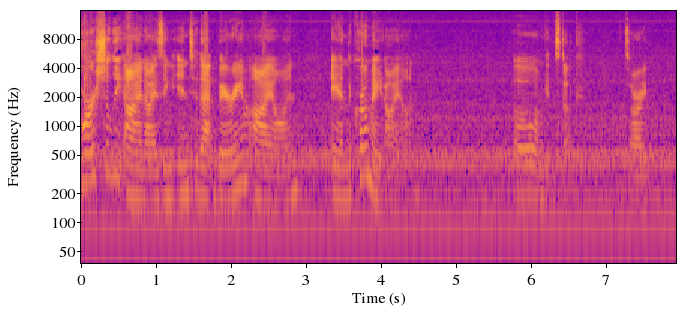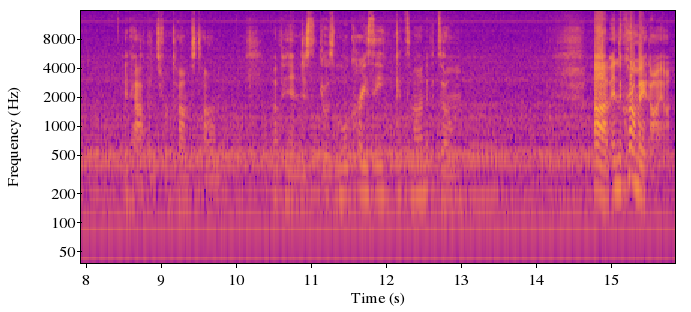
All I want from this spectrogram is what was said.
partially ionizing into that barium ion and the chromate ion. Oh, I'm getting stuck. Sorry. It happens from time to time. My pen just goes a little crazy, gets a mind of its own um, and the chromate ion.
